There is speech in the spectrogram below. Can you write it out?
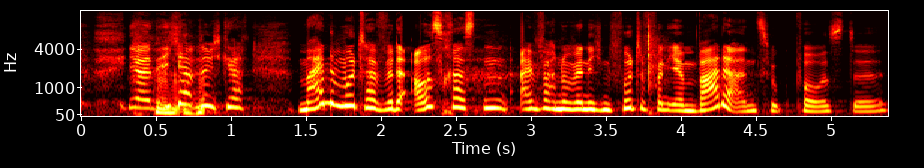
ja, und ich habe nämlich gedacht, meine Mutter würde ausrasten, einfach nur, wenn ich ein Foto von ihrem Badeanzug poste.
